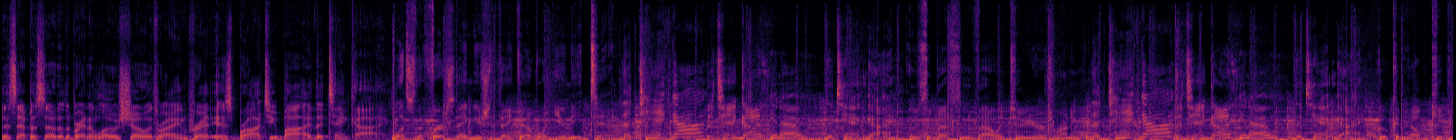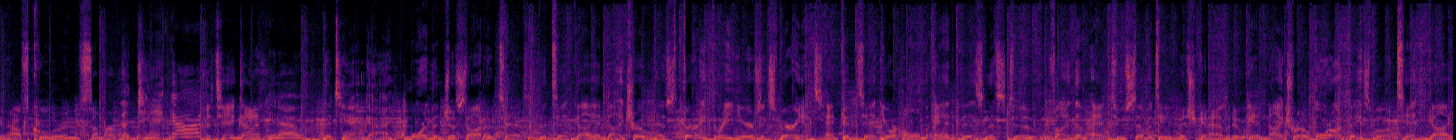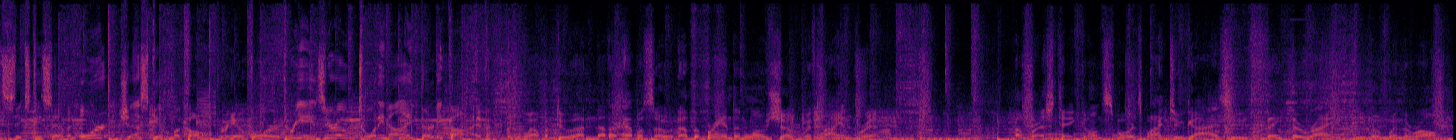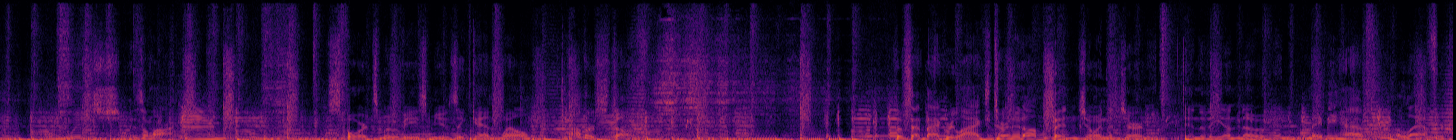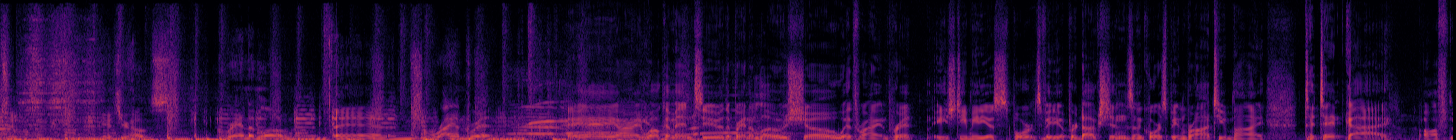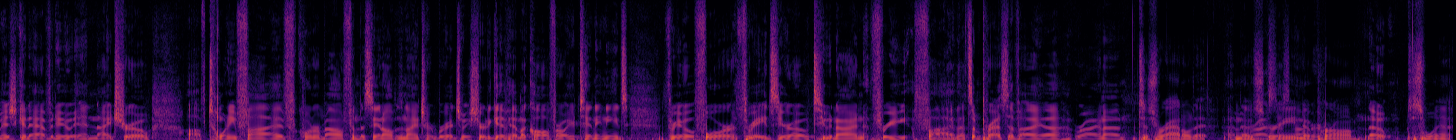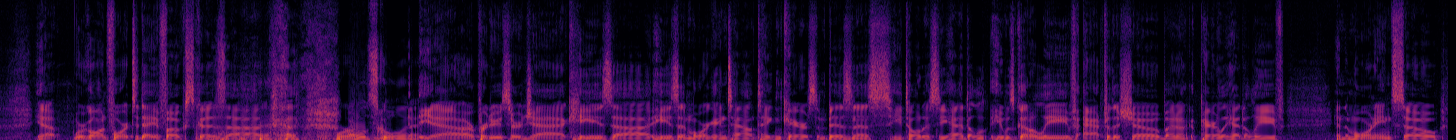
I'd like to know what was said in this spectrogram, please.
This episode of the Brandon Lowe Show with Ryan Pritt is brought to you by The Tint Guy. What's the first name you should think of when you need tint? The tint guy? The tint guy? You know, the tint guy. Who's the best in the valley two years running? The tint guy? The tint guy? You know, the tint guy. Who can help keep your house cooler in the summer? The tint guy? The tint guy? You know, the tint guy. More than just auto tint, the tint guy in Nitro has 33 years experience and can tint your home and business too. Find them at 217 Michigan Avenue in Nitro or on Facebook, Tint Guy 67, or just give them a call 304 380 2935. Welcome to another episode of the Brandon Lowe Show with Ryan Pritt. A fresh take on sports by two guys who think they're right even when they're wrong, which is a lot. Sports, movies, music, and, well, other stuff. So sit back, relax, turn it up, and join the journey into the unknown and maybe have a laugh or two. Here's your host, Brandon Lowe and Ryan Pritt. Hey, hey, all right, welcome into the Brandon Lowe Show with Ryan Pritt, HD Media Sports, Video Productions, and of course being brought to you by The Tint Guy off Michigan Avenue in Nitro, off 25, quarter mile from the St. Albans Nitro Bridge. Make sure to give him a call for all your tinting needs, 304 380 2935. That's impressive, I, uh, Ryan. I, Just rattled it. I no screen, no prompt. Nope. Just went. Yep, we're going for it today, folks, because. Uh, We're old school in it. Yeah, our producer Jack, he's uh, he's in Morgantown taking care of some business. He told us he had to he was going to leave after the show, but apparently had to leave in the morning. So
